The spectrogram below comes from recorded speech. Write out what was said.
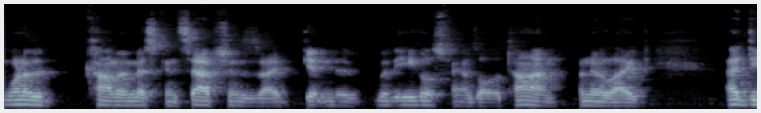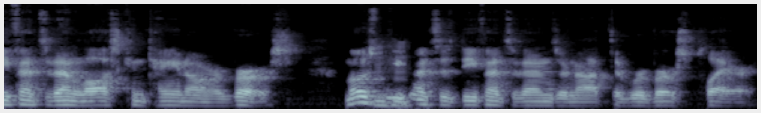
one of the common misconceptions is I get into with Eagles fans all the time when they're like, that defensive end lost contain on reverse. Most mm-hmm. defenses, defensive ends are not the reverse player.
